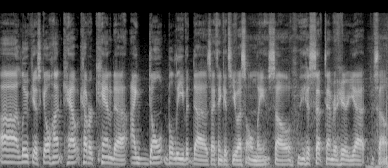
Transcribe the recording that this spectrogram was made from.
Uh, Lucas, Go Hunt ca- cover Canada. I don't believe it does. I think it's U.S. only. So is September here yet? So,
